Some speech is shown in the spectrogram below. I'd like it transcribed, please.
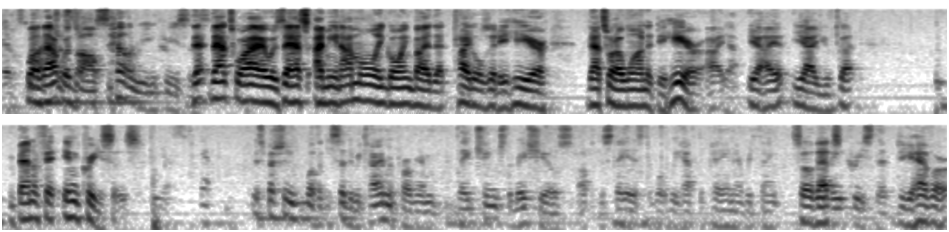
It's Well, not that just was- all salary increases. That, that's why I was ask, I mean, I'm only going by the titles that are here, that's what I wanted to hear. I, yeah, I- yeah, you've got benefit increases. Especially, well, like you said, the retirement program, they've changed the ratios up to the state as to what we have to pay and everything. So They've that's, Increased it. do you have a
